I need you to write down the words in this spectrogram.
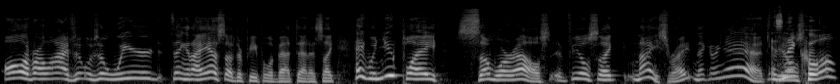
all of our lives. It was a weird thing. And I asked other people about that. It's like, hey, when you play somewhere else, it feels like nice, right? And they go, yeah. It Isn't feels, that cool?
